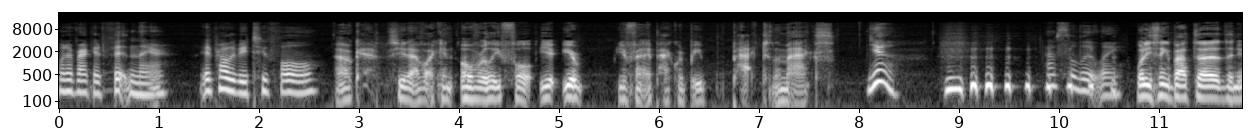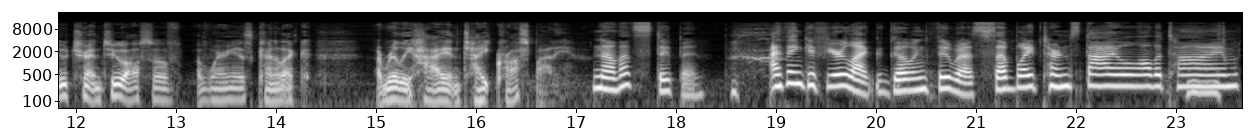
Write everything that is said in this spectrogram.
whatever I could fit in there. It'd probably be too full. Okay, so you'd have like an overly full. Your your, your fanny pack would be packed to the max. Yeah. Absolutely. What do you think about the the new trend too? Also of, of wearing is kind of like a really high and tight crossbody. No, that's stupid. I think if you're like going through a subway turnstile all the time,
